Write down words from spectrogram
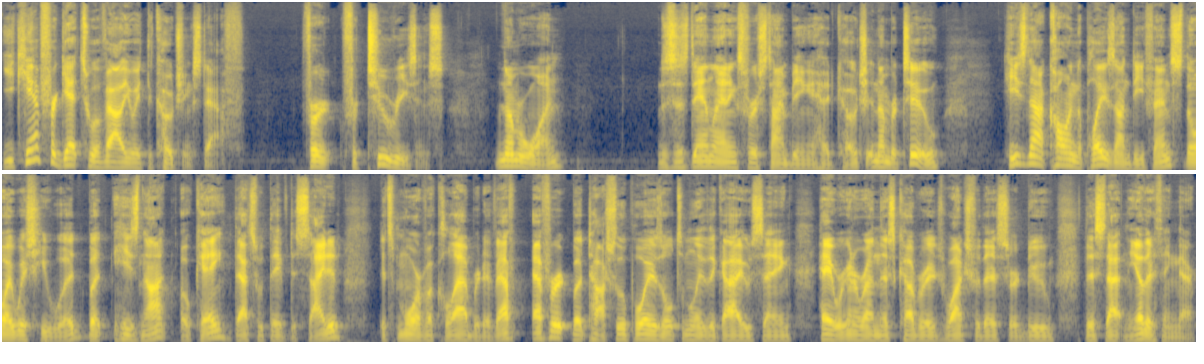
you can't forget to evaluate the coaching staff for for two reasons number one, this is Dan Lanning's first time being a head coach. And number two, he's not calling the plays on defense, though I wish he would, but he's not. Okay, that's what they've decided. It's more of a collaborative effort, but Tosh Lupoi is ultimately the guy who's saying, hey, we're going to run this coverage, watch for this, or do this, that, and the other thing there.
